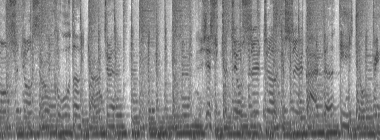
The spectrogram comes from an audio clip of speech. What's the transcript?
总是有想哭的感觉，也许这就是这个时代的一种病。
